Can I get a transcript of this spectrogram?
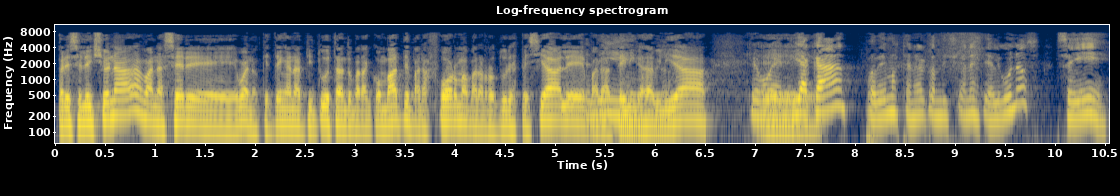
preseleccionadas van a ser, bueno, que tengan aptitudes tanto para combate, para forma, para roturas especiales, para técnicas de habilidad. Qué bueno. ¿Y acá podemos tener condiciones de algunos? Sí.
